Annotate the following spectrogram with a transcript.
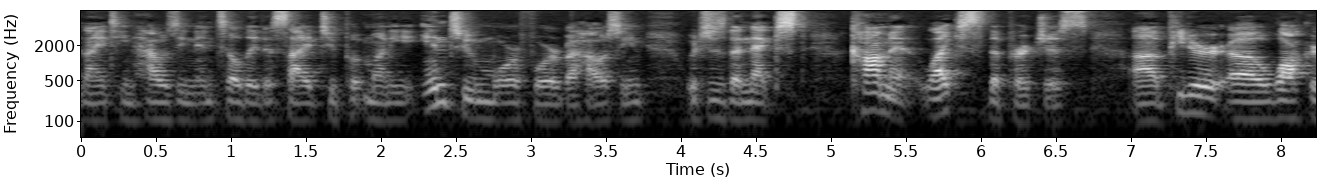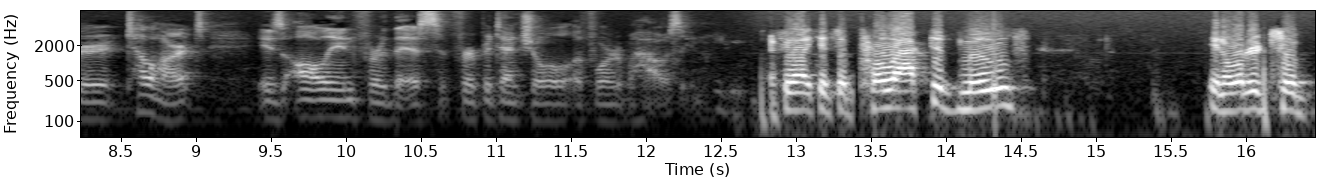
19 housing until they decide to put money into more affordable housing, which is the next comment, likes the purchase. Uh, Peter uh, Walker Telhart is all in for this for potential affordable housing. I feel like it's a proactive move in order to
